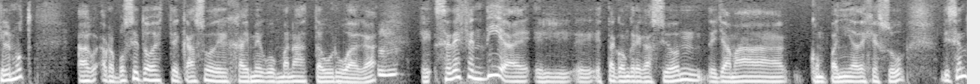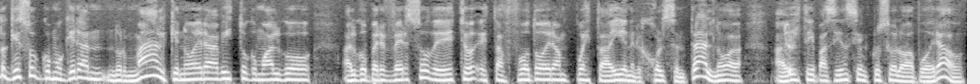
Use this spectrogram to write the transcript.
Helmut, a, propósito de este caso de Jaime Guzmán hasta Uruguaga, eh, se defendía eh, esta congregación de llamada Compañía de Jesús, diciendo que eso como que era normal, que no era visto como algo, algo perverso. De hecho, estas fotos eran puestas ahí en el hall central, ¿no? A, vista y paciencia incluso de los apoderados.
